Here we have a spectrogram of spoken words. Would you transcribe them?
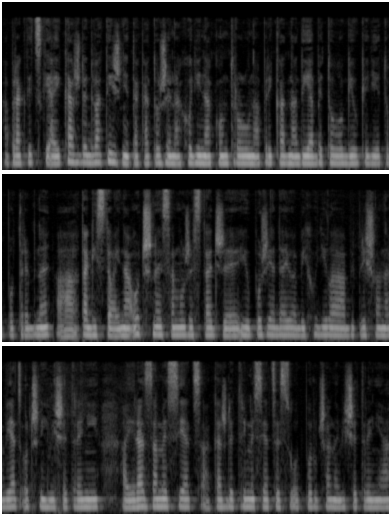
a prakticky aj každé dva týždne takáto žena chodí na kontrolu, napríklad na diabetológiu, keď je to potrebné. A takisto aj na očné sa môže stať, že ju požiadajú, aby chodila, aby prišla na viac očných vyšetrení aj raz za mesiac a každé tri mesiace sú odporúčané vyšetrenia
